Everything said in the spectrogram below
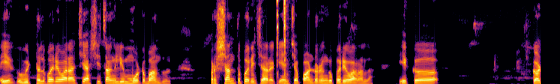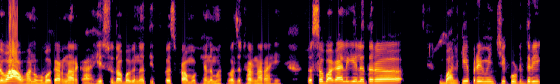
एक विठ्ठल परिवाराची अशी चांगली मोठ बांधून प्रशांत परिचारक यांच्या पांडुरंग परिवाराला एक कडवा आव्हान उभं करणार का? हे सुद्धा बघणं तितकंच प्रामुख्यानं महत्त्वाचं ठरणार आहे. तसं बघायला गेलं तर अ, बालकी प्रेमींची कुठेतरी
